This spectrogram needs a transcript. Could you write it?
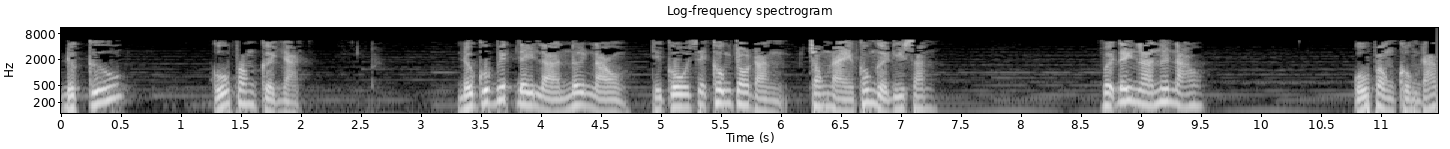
Được cứu? Cú Phong cười nhạt. Nếu cô biết đây là nơi nào, thì cô sẽ không cho rằng trong này có người đi săn. Vậy đây là nơi nào? Cú Phong không đáp,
